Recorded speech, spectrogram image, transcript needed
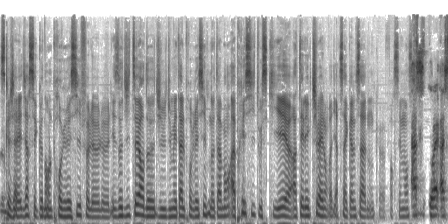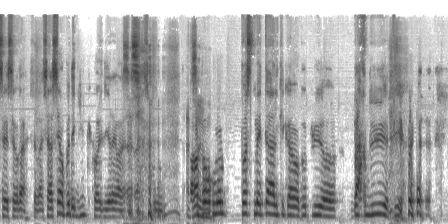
Ce que j'allais dire, c'est que dans le progressif, les auditeurs du, du, métal progressif, notamment, apprécient tout ce qui est euh, intellectuel, on va dire ça comme ça. Donc, forcément. Ouais, c'est vrai, c'est vrai. C'est assez un peu des geeks, quoi, je dirais. par rapport au monde post-metal qui est quand même un peu plus euh, barbu et puis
